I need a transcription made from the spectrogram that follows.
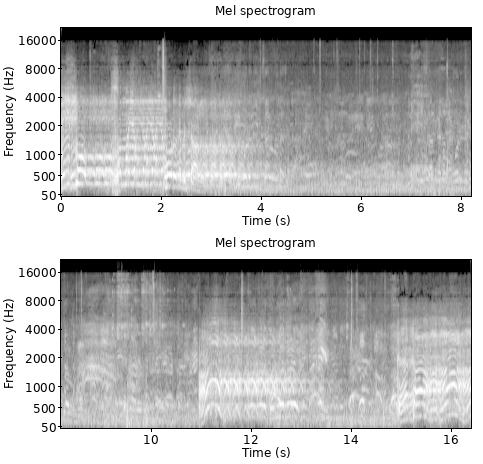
మీకు సమయం మూడు నిమిషాలు ఆ! కేక, ఆహా, ఆహా.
